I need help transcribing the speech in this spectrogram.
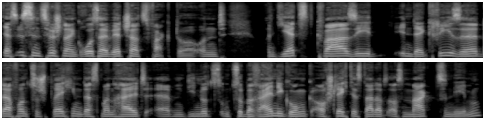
Das ist inzwischen ein großer Wirtschaftsfaktor. Und, und jetzt quasi in der Krise davon zu sprechen, dass man halt ähm, die nutzt, um zur Bereinigung auch schlechte Startups aus dem Markt zu nehmen,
